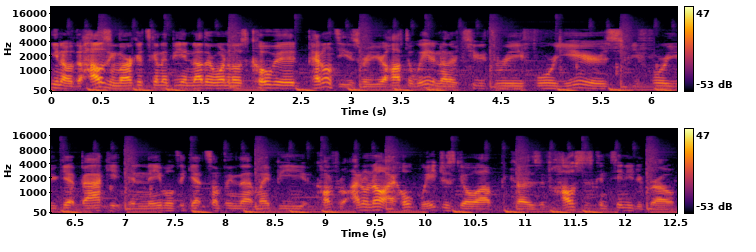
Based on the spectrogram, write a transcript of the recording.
you know the housing market's going to be another one of those COVID penalties where you'll have to wait another two, three, four years before you get back and able to get something that might be comfortable. I don't know. I hope wages go up because if houses continue to grow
